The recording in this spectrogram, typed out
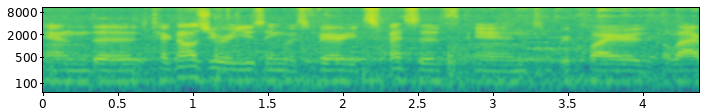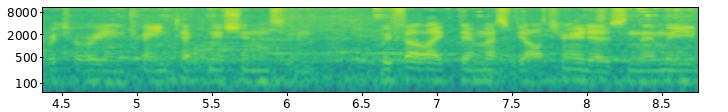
and the technology we were using was very expensive and required a laboratory and trained technicians, and we felt like there must be alternatives, and then we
